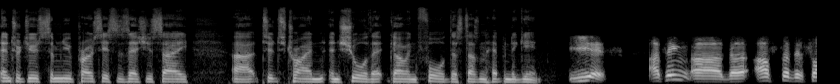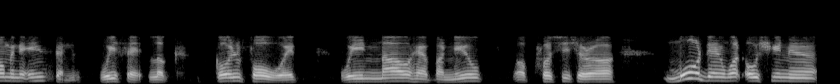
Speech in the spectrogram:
introduced some new processes, as you say, uh, to, to, try and ensure that going forward this doesn't happen again. Yes, I think uh, the after the so many incidents, we said, look, going forward, we now have a new uh, procedure more than what Oceania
